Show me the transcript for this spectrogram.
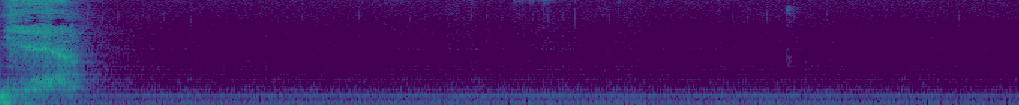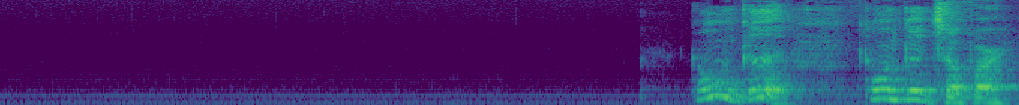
Yeah. Going good. Going good so far.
